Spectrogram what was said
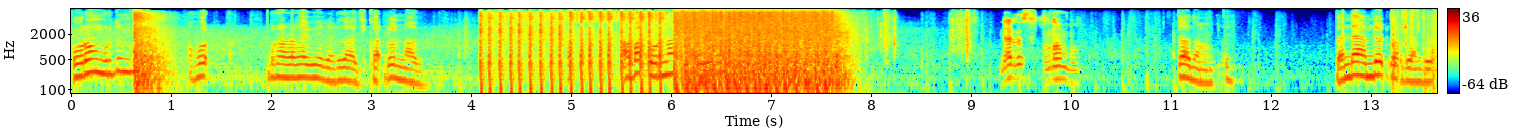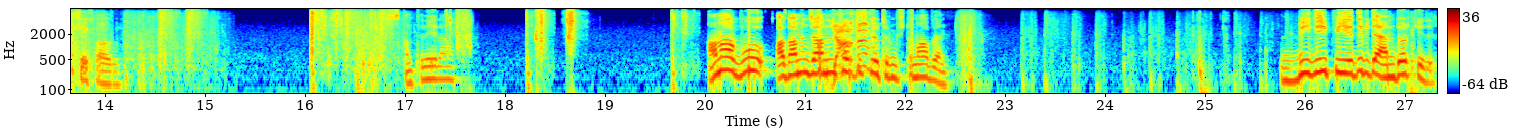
Horon vurdun mu? Hor Buralarda bir yerlerde daha dikkatli olun abi. Aa bak horona. Nerede sıktın lan bu? Bitti adam bitti. Bende M4 var M4 çek abi. Sıkıntı değil abi. Ama bu adamın canını çok Yardım! pis götürmüştüm abi ben. Bir DP yedi bir de M4 yedi.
